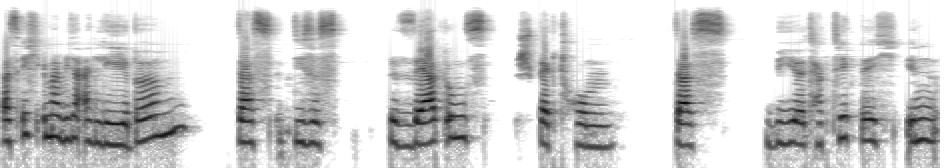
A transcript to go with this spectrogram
Was ich immer wieder erlebe, dass dieses Bewertungsspektrum, das wir tagtäglich in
